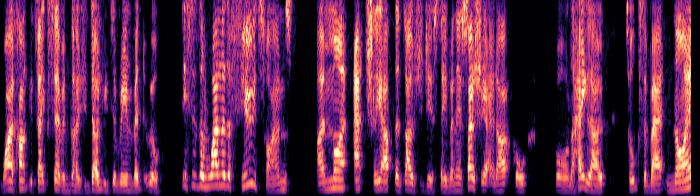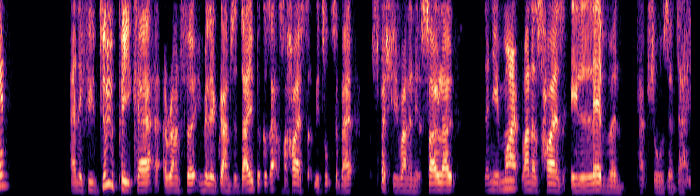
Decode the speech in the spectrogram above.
why can't you take seven, guys? You don't need to reinvent the wheel. This is the one of the few times I might actually up the dosages, Steve. The associated article for the Halo talks about nine. And if you do peak at around 30 milligrams a day, because that's the highest that we talked about, especially running it solo, then you might run as high as 11 capsules a day.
